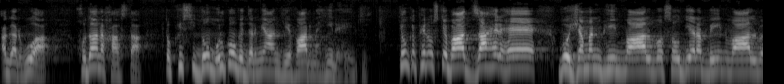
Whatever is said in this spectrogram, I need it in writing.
اگر ہوا، خدا نخواستہ، تو کسی دو ملکوں کے درمیان یہ وار نہیں رہے گی۔ کیونکہ پھر اس کے بعد ظاہر ہے وہ یمن بھی انوالو وہ سعودی عرب بھی انوالو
